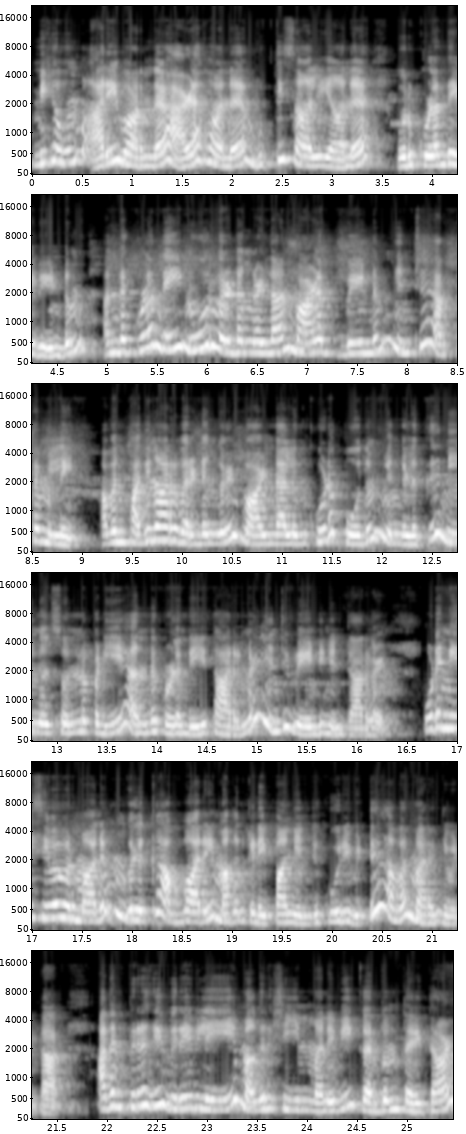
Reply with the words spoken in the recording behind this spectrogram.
மிகவும் அறிவார்ந்த அழகான புத்திசாலியான ஒரு குழந்தை வேண்டும். அந்த குழந்தை நூறு வருடங்கள் தான் வாழ வேண்டும் என்று அர்த்தமில்லை. அவன் பதினாறு வருடங்கள் வாழ்ந்தாலும் கூட போதும். எங்களுக்கு நீங்கள் சொன்னபடியே அந்த குழந்தையை தாருங்கள் என்று வேண்டி நின்றார்கள். உடனே சிவபெருமானும் உங்களுக்கு அவ்வாறே மகன் கிடைப்பான் என்று கூறிவிட்டு அவர் மறைந்துவிட்டார். அதன் பிறகு விரைவிலேயே மகரிஷியின் மனைவி கர்ப்பம் தரித்தாள்.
